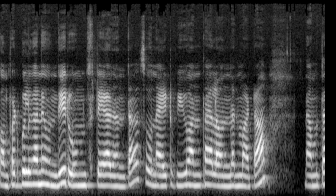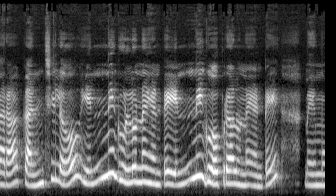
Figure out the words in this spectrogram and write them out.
కంఫర్టబుల్గానే ఉంది రూమ్ స్టే అదంతా. సో నైట్ వ్యూ అంతా అలా ఉందన్నమాట. నమ్ముతారా? కంచిలో ఎన్ని గుళ్ళు ఉన్నాయంటే ఎన్ని గోపురాలు ఉన్నాయంటే మేము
